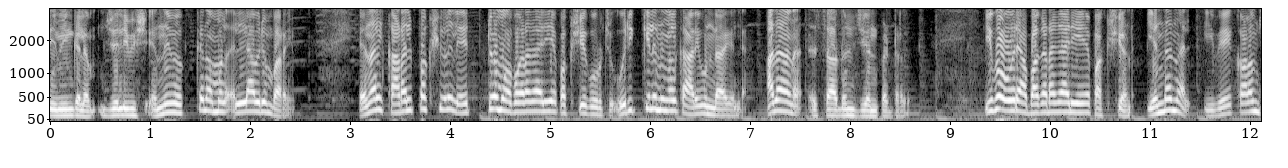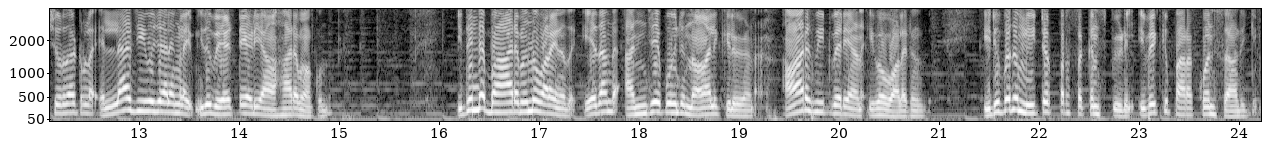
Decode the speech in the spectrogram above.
തിമിംഗലം ജെലിഫിഷ് എന്നിവയൊക്കെ നമ്മൾ എല്ലാവരും പറയും. എന്നാൽ കടൽ പക്ഷികളിൽ ഏറ്റവും അപകടകാരിയായ പക്ഷിയെക്കുറിച്ച് ഒരിക്കലും നിങ്ങൾക്ക് അറിവുണ്ടാകില്ല. അതാണ് സദൻ ജിയൻ പെട്രൽ ഇവ ഒരു അപകടകാരിയായ പക്ഷിയാണ്. എന്തെന്നാൽ ഇവയെക്കാളും ചെറുതായിട്ടുള്ള എല്ലാ ജീവജാലങ്ങളെയും ഇത് വേട്ടയാടി ആഹാരമാക്കുന്നു. ഇതിന്റെ ഭാരമെന്ന് പറയുന്നത് ഏതാണ്ട് അഞ്ച് പോയിന്റ് നാല് കിലോയാണ്. ആറ് ഫീറ്റ് വരെയാണ് ഇവ വളരുന്നത്. ഇരുപത് മീറ്റർ പെർ സെക്കൻഡ് സ്പീഡിൽ ഇവയ്ക്ക് പറക്കുവാൻ സാധിക്കും.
